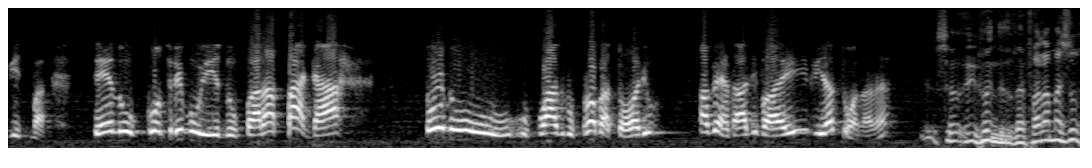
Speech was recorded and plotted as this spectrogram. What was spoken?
vítima tendo contribuído para apagar todo o quadro probatório, a verdade vai vir à tona, né? O senhor Ivanildo vai falar, mas eu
